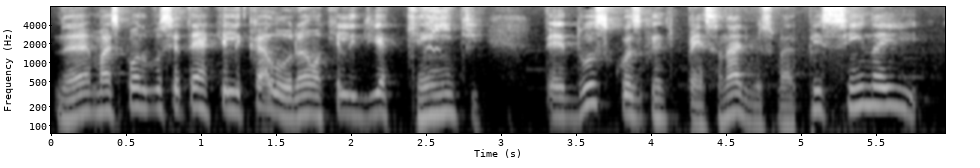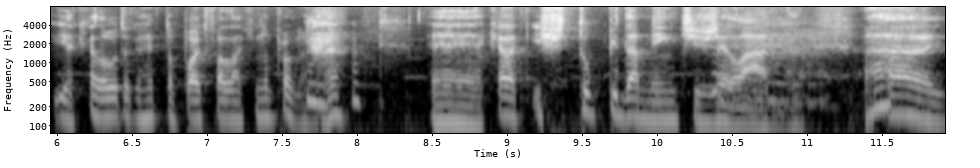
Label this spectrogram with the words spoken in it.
né? Mas quando você tem aquele calorão, aquele dia quente, é duas coisas que a gente pensa, né, Edmilson? Piscina e, e aquela outra que a gente não pode falar aqui no programa, né? É, aquela estupidamente gelada. Ai,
